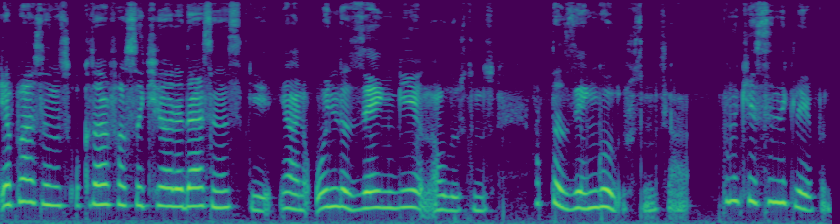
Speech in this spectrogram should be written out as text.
yaparsanız o kadar fazla kar edersiniz ki yani oyunda zengin olursunuz. Hatta zengin olursunuz yani. Bunu kesinlikle yapın.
